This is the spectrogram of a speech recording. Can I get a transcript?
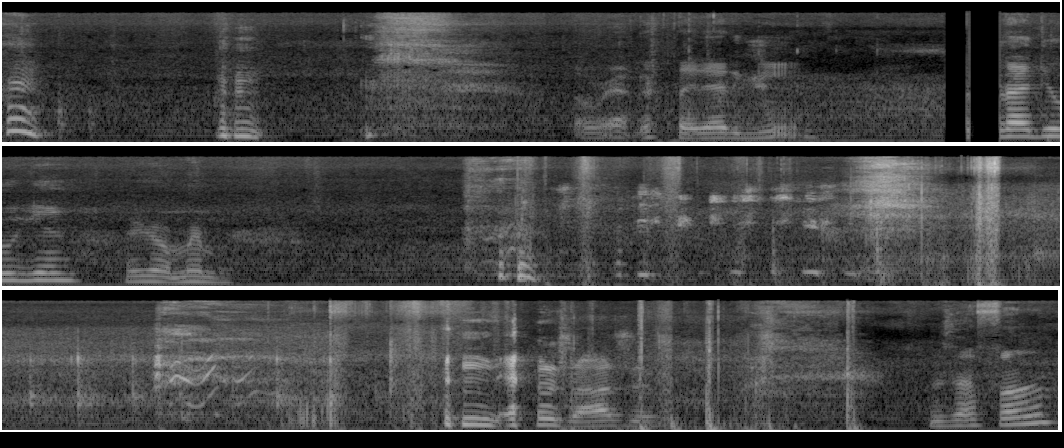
Alright, let's play that again. What did I do again? I don't remember. that was awesome. Was that fun?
